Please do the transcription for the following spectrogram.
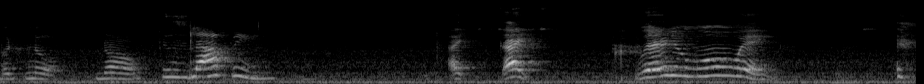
but no, no, he's laughing. I, I, where are you moving?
